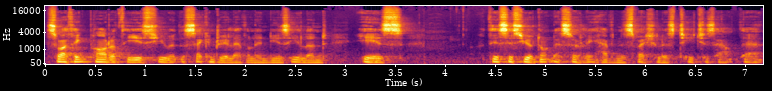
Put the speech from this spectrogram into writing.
So I think part of the issue at the secondary level in New Zealand is this issue of not necessarily having the specialist teachers out there.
